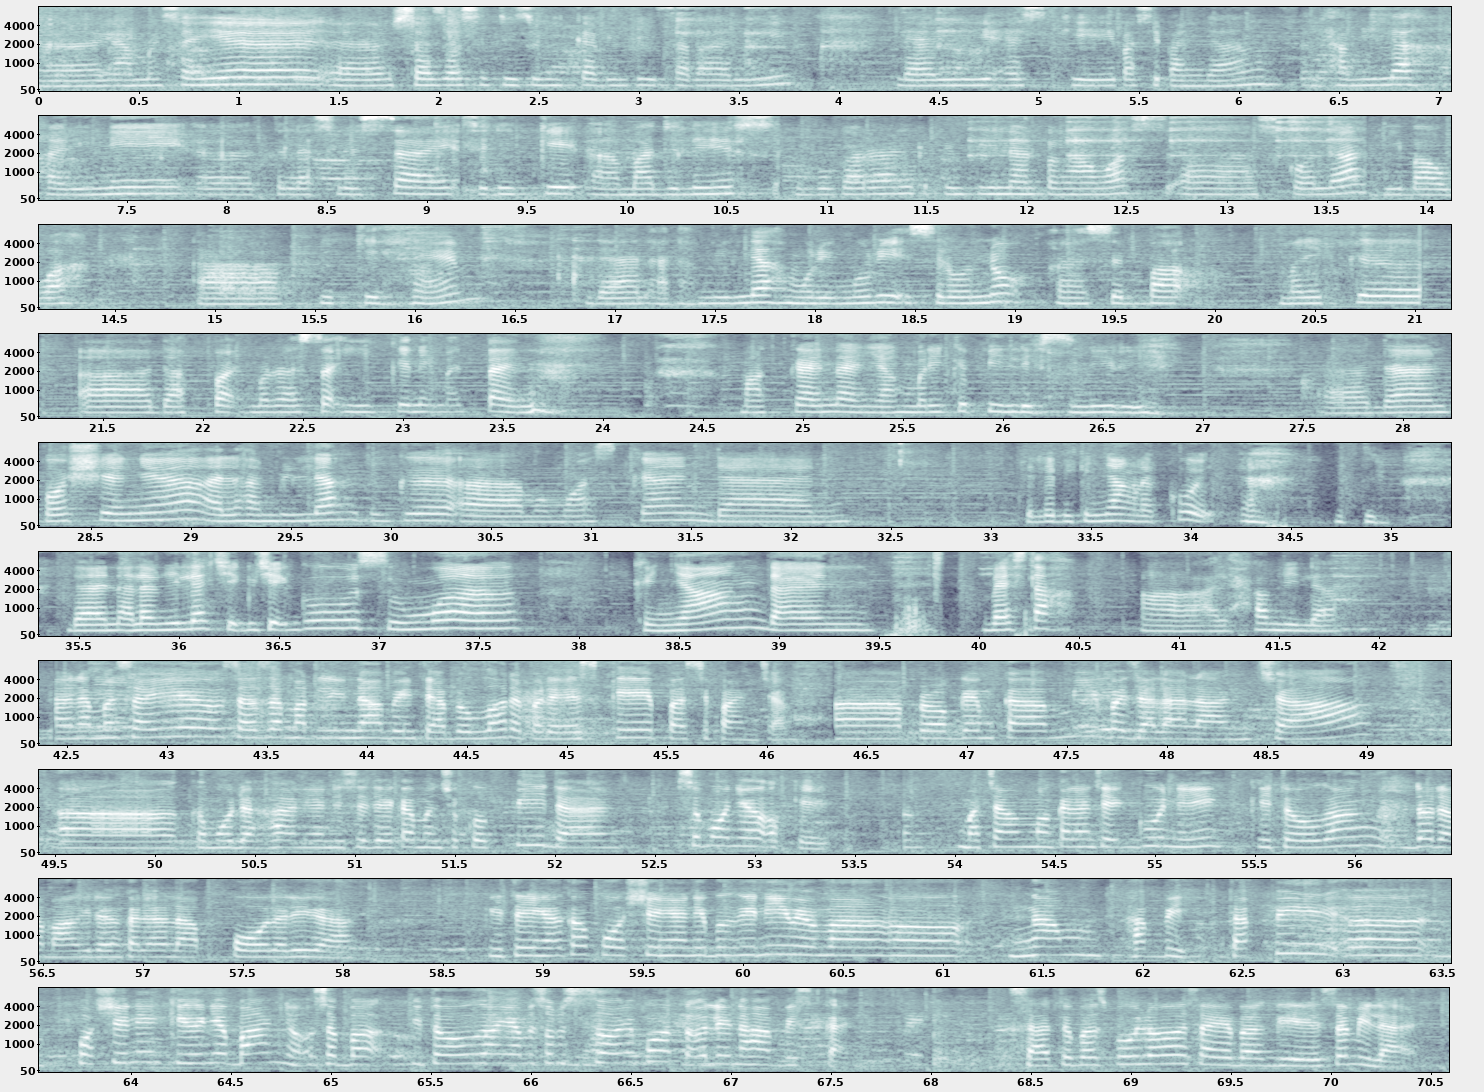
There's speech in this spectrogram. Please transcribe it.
Nama saya uh, Ustazah Siti Zulika binti Sabari dari SK Pasir Panjang. Alhamdulillah hari ini uh, telah selesai sedikit uh, majlis pembubaran kepimpinan pengawas uh, sekolah di bawah uh, PKM dan Alhamdulillah murid-murid seronok uh, sebab mereka uh, dapat merasai kenikmatan makanan yang mereka pilih sendiri. Uh, dan portionnya Alhamdulillah juga uh, memuaskan dan lebih kenyang lah kot. Dan Alhamdulillah cikgu-cikgu semua kenyang dan best lah. Uh, Alhamdulillah. Ah, Nama saya Ustazah Marlina binti Abdullah daripada SK Pasir Panjang. Ah, Program kami berjalan lancar. Ah, Kemudahan yang disediakan mencukupi dan semuanya okey. Macam makanan cikgu ni, kita orang dah dah mari dalam keadaan lapar tadi kan. Kita ingatkan portion yang diberi ni memang uh, ngam habis. Tapi uh, portion ni kiranya banyak sebab kita orang yang besar-besar ni pun tak boleh nak habiskan. Satu per sepuluh saya bagi sembilan.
